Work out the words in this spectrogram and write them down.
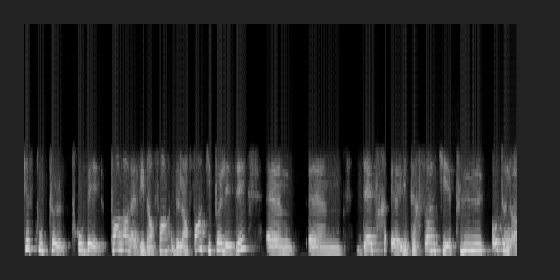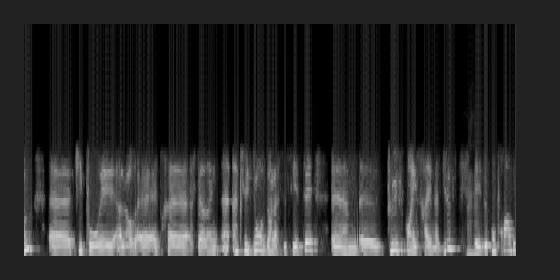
qu'est-ce qu'on peut trouver pendant la vie d'enfant de l'enfant qui peut l'aider euh, d'être euh, une personne qui est plus autonome, euh, qui pourrait alors être faire une, inclusion dans la société plus quand il sera un adulte mmh. et de comprendre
